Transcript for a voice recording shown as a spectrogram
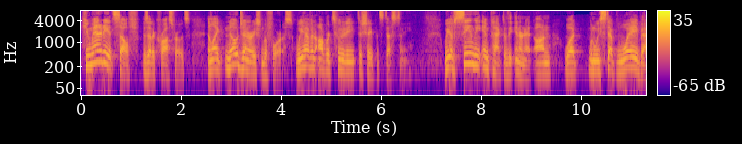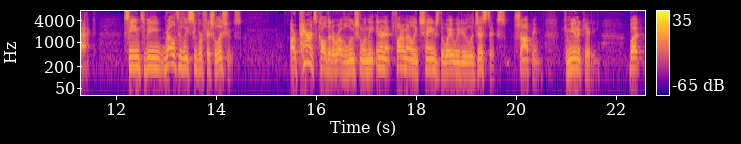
Humanity itself is at a crossroads, and like no generation before us, we have an opportunity to shape its destiny. We have seen the impact of the internet on what, when we step way back, seem to be relatively superficial issues. Our parents called it a revolution when the internet fundamentally changed the way we do logistics, shopping, communicating. But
